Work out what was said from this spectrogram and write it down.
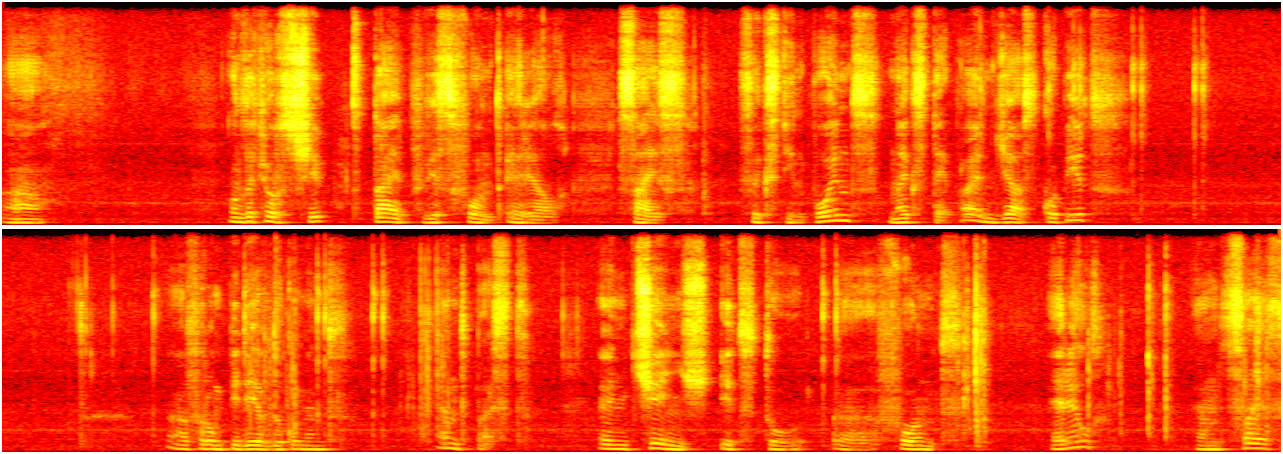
Uh, on the first sheet type with font Arial size 16 points next step I just copy it uh, from PDF document and paste and change it to uh, font Arial and size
